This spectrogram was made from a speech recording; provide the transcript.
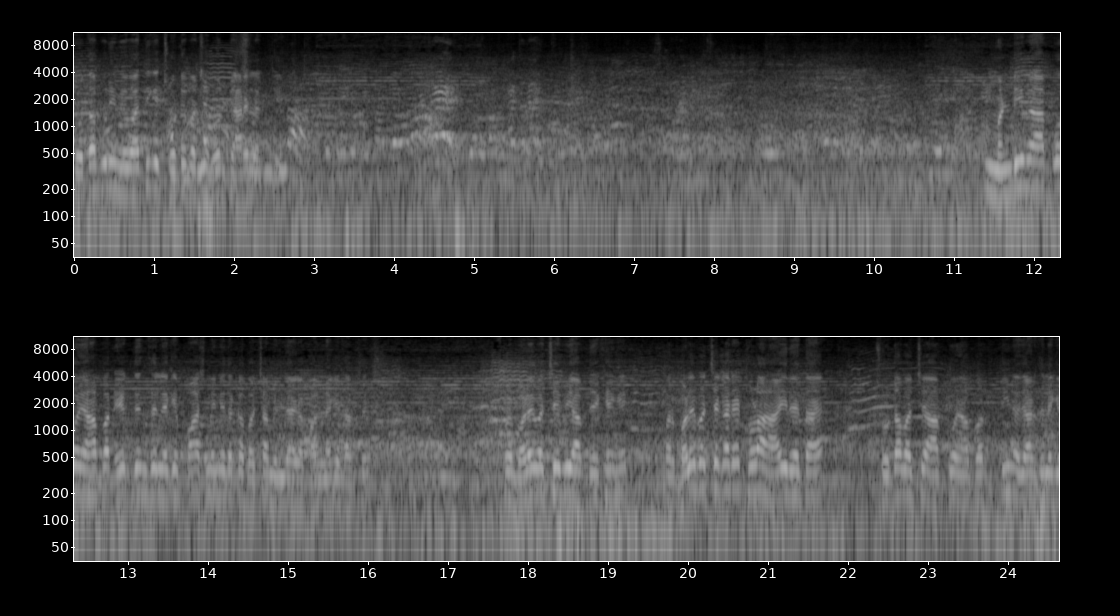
तोतापुरी मेवाती के छोटे बच्चे बहुत प्यारे लगते हैं। मंडी में आपको यहाँ पर एक दिन से लेके पाँच महीने तक का बच्चा मिल जाएगा पालने के हिसाब से। तो बड़े बच्चे भी आप देखेंगे, पर बड़े बच्चे का रेट थोड़ा हाई रहता है। छोटा बच्चा आपको यहाँ पर तीन हज़ार से लेके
